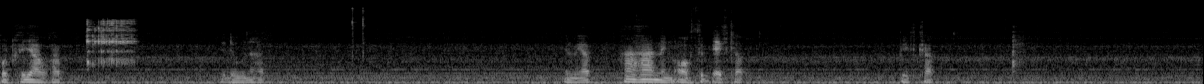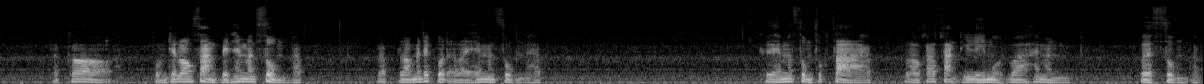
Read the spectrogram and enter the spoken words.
กดเขย่าครับเดี๋ยวดูนะครับ เห็นไหมครับห้าห้าหนึ่งออกสิบเอ็ดครับ ปิดครับ แล้วก็ผมจะลองสั่งเป็นให้มันสุ่มครับ แบบเราไม่ได้กดอะไรให้มันสุ่มนะครับ คือให้มันสุ่มทุกตาครับ เราก็สั่งที่รีโมทว่าให้มันเปิดสุ่มครับ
